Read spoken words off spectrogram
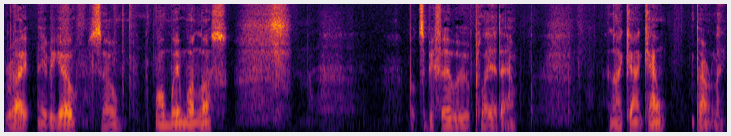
Right, here we go. So, one win, one loss. But to be fair, we were player down. And I can't count, apparently.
